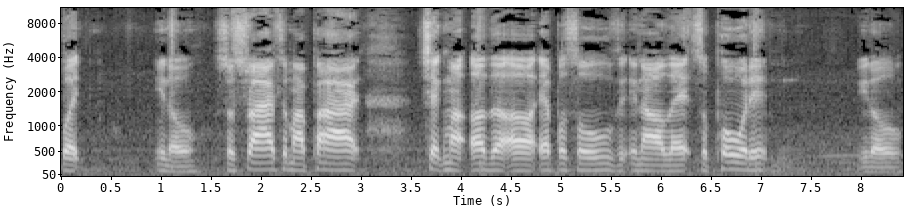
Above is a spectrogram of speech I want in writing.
But you know, subscribe to my pod check my other uh, episodes and all that. Support it. You know,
